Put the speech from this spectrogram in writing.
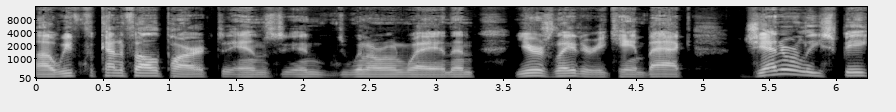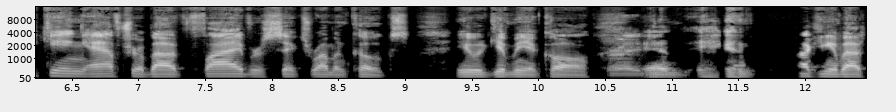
uh, we kind of fell apart and, and went our own way. And then years later, he came back. Generally speaking, after about five or six rum and cokes, he would give me a call right. and, and talking about,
